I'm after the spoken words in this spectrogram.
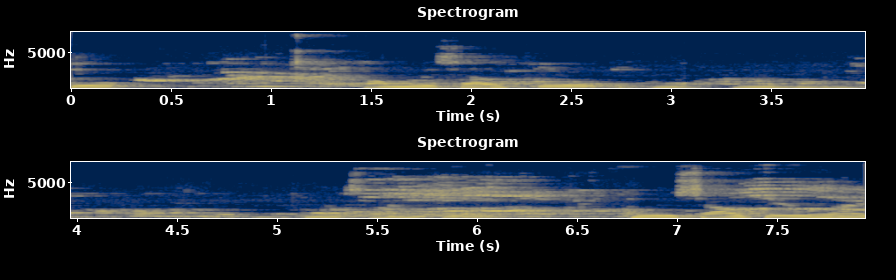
triệu. Còn 16 triệu 16 triệu 16 triệu này,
